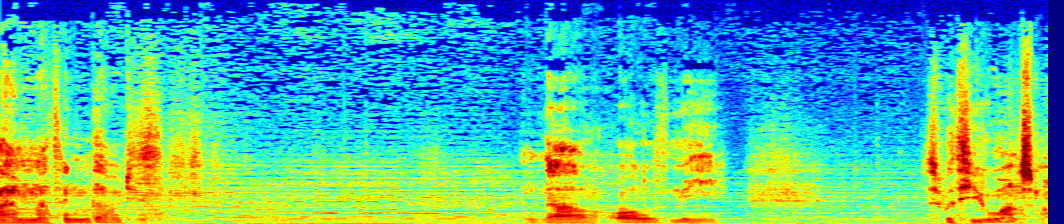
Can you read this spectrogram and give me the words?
I am nothing without you. And now all of me is with you once more.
